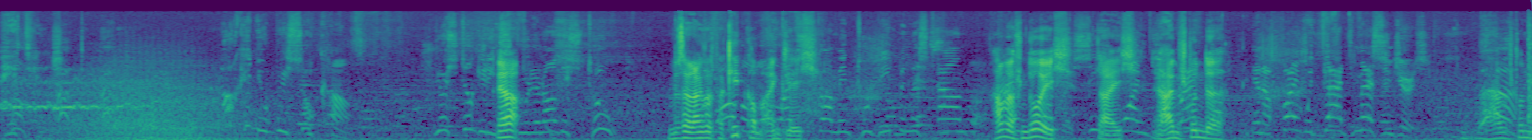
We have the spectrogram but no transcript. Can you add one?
Pay attention. How can you be so calm? You're still getting Ja. screwed in all this too. Wir müssen ja langsam das Paket kommen eigentlich. Haben wir schon durch. Gleich. In einer halben Stunde. Eine halbe Stunde.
